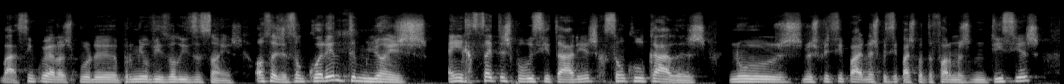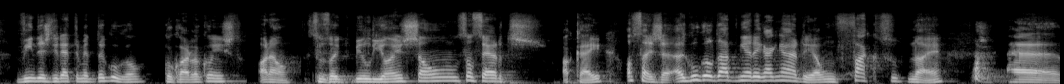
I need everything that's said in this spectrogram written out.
vá, 5 euros por, eh, por mil visualizações. Ou seja, são 40 milhões em receitas publicitárias que são colocadas nos, nos principais, nas principais plataformas de notícias vindas diretamente da Google. Concordam com isto? Ou não? Se os 8 bilhões são, são certos, ok? Ou seja, a Google dá dinheiro a ganhar, é um facto, não é? Ah,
